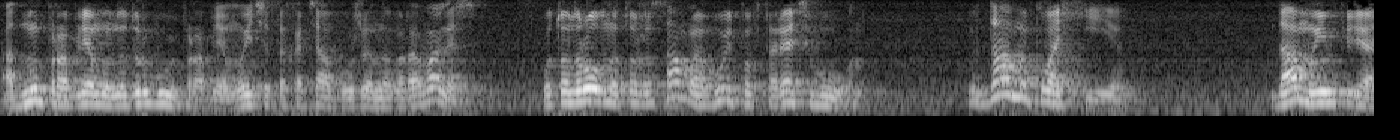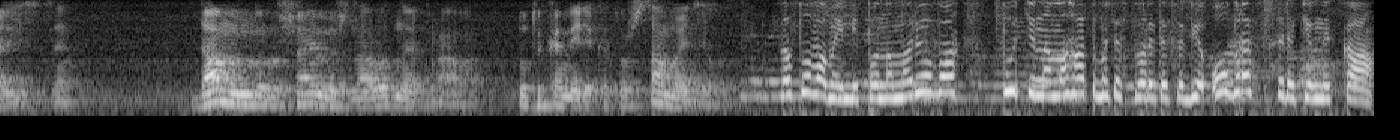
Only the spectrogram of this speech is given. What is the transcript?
одну проблему на другую проблему? Эти-то хотя бы уже наворовались. Вот он ровно то же самое будет повторять в ООН. Да, мы плохие. Да, мы империалисты. Да, мы нарушаем международное право. Ну так Америка то же самое делает. За словами Іллі Пономарьова, Путін намагатиметься створити собі образ рятівника.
